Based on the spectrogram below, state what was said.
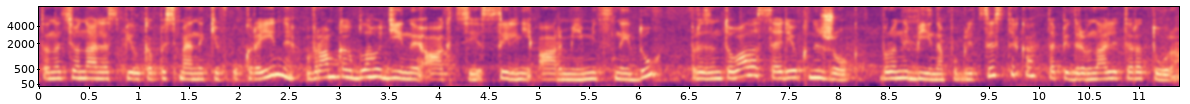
та Національна спілка письменників України в рамках благодійної акції Сильній армії міцний дух презентувала серію книжок Бронебійна публіцистика та підривна література.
